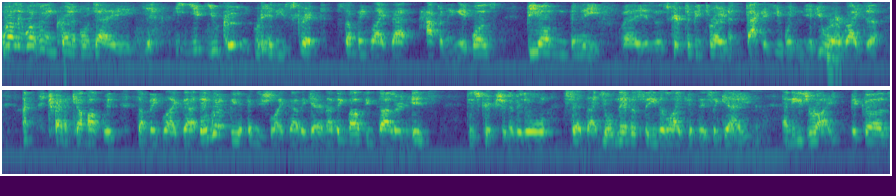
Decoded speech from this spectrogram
Well, it was an incredible day. You, you, you couldn't really script something like that happening. It was beyond belief. Uh, the script would be thrown back at you, wouldn't? If you were yeah. a writer trying to come up with something like that, there won't be a finish like that again. I think Martin Tyler, in his description of it all, said that you'll never see the like of this again, and he's right because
